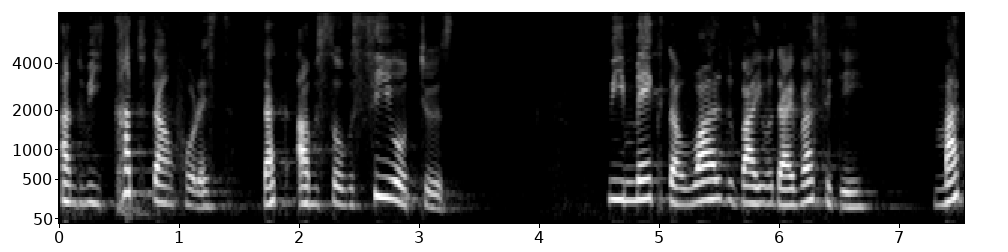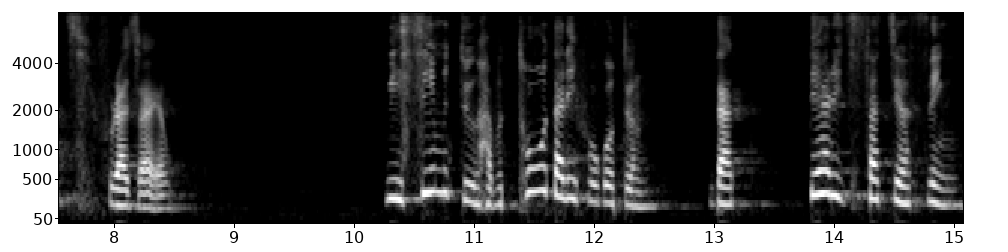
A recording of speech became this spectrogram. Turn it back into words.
And we cut down forests that absorb CO2. We make the world biodiversity much fragile. We seem to have totally forgotten that there is such a thing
